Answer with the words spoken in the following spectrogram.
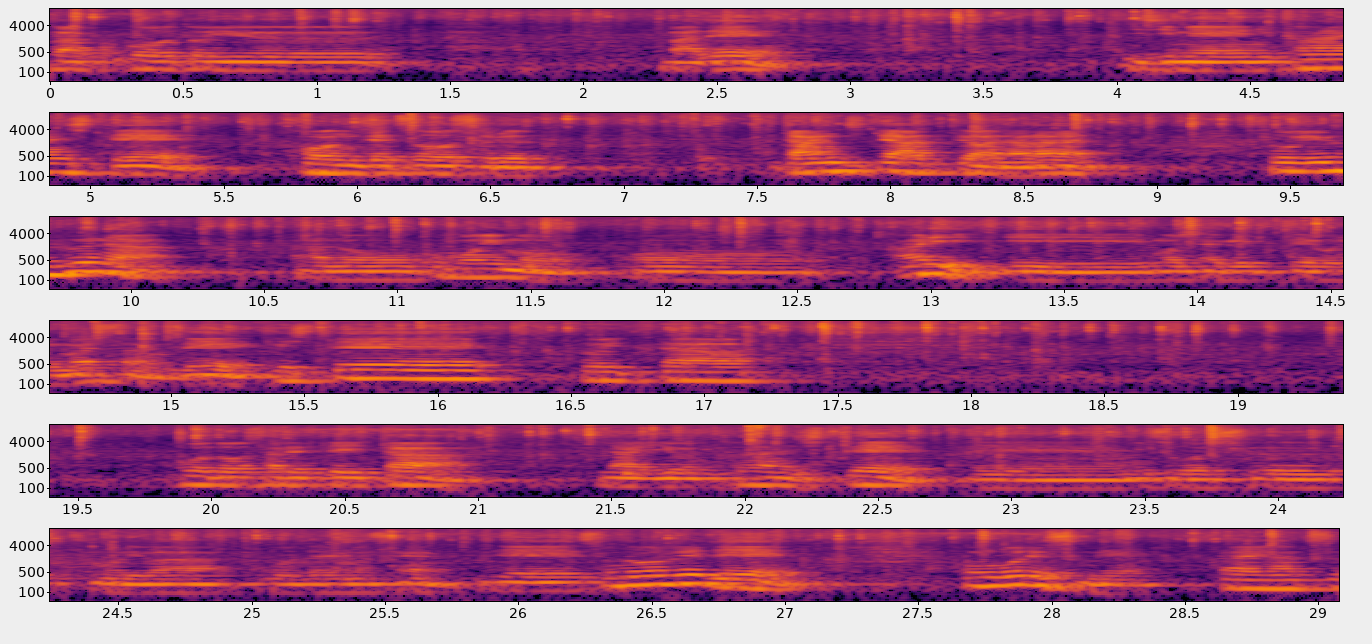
学校という場でいじめに関して根絶をする断じてあってはならないそういうふうなあの思いもあり申し上げておりましたので決してそういった報道されていた内容に関して、えー、過ごすつもりはございません。でその上で今後ですね再発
